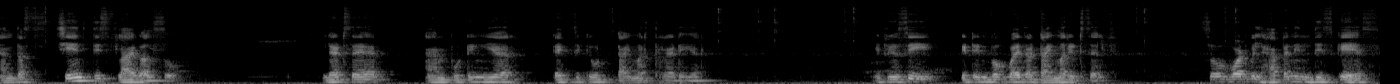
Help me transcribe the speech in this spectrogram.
And thus change this flag also. Let's say I am putting here execute timer thread here. If you see it invoked by the timer itself. So what will happen in this case?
